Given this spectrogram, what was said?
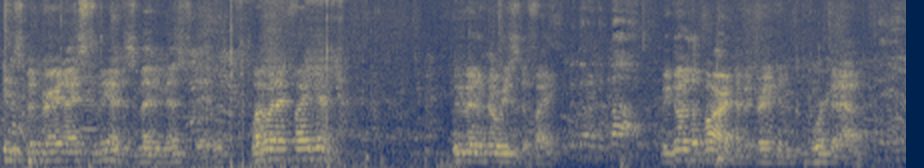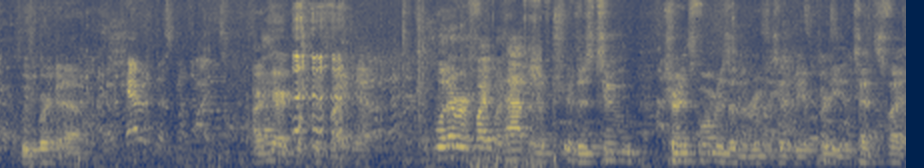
he's been very nice to me. I just met him yesterday. Why would I fight him? We would have no reason to fight. We go to the bar. We go to the bar and have a drink and work it out. We work it out. Our characters can fight, yeah. Whatever fight would happen if, if there's two Transformers in the room, it's going to be a pretty intense fight.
